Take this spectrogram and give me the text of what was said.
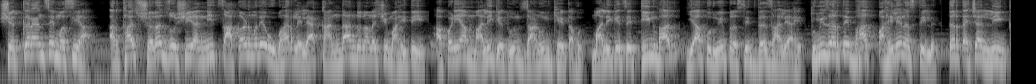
शेतकऱ्यांचे मसिहा. अर्थात शरद जोशी यांनी चाकणमध्ये उभारलेल्या कांदा आंदोलनाची माहिती आपण या मालिकेतून जाणून घेत आहोत. मालिकेचे तीन भाग यापूर्वी प्रसिद्ध झाले आहेत. तुम्ही जर ते भाग पाहिले नसतील तर त्याच्या लिंक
